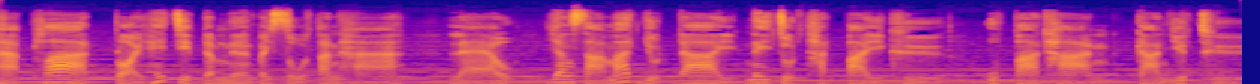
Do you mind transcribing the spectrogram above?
หากพลาดปล่อยให้จิตดำเนินไปสู่ตัณหา แล้วยังสามารถหยุดได้ในจุดถัดไปคือ อุปาทาน การยึดถือ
